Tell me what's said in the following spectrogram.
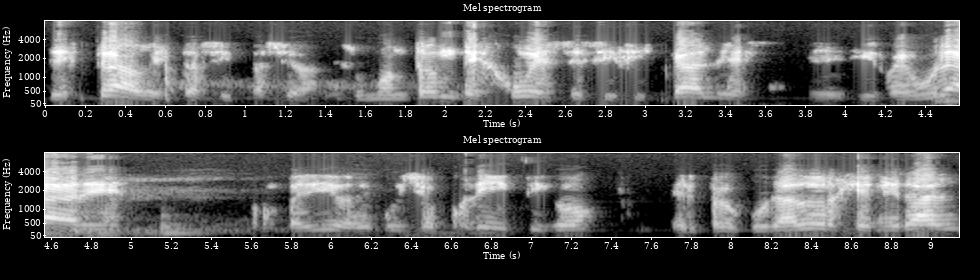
destrabe estas situaciones. Un montón de jueces y fiscales eh, irregulares, con pedidos de juicio político, el procurador general,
